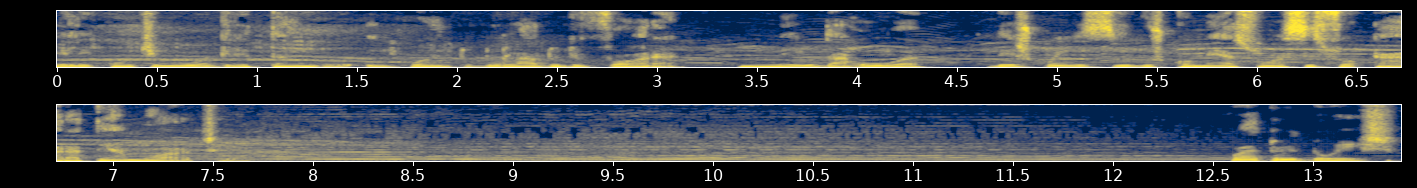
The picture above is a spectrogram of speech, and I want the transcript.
Ele continua gritando enquanto, do lado de fora, no meio da rua, desconhecidos começam a se socar até a morte. Quatro e dois.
